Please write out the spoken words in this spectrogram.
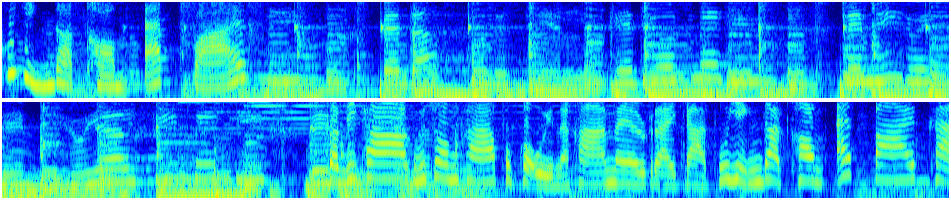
ผู้หญิง .com at 5 วัสดีค่ะ คุณผู้ชมคะพบกับอุ๋ยนะคะ ในรายการผู้หญิง .com at 5ค่ะ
